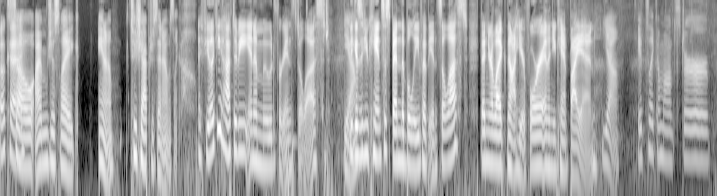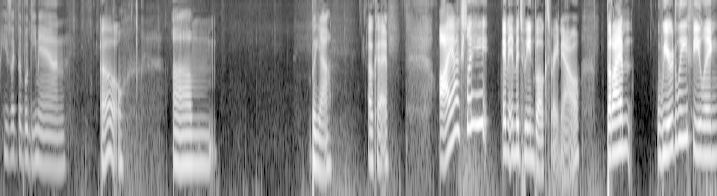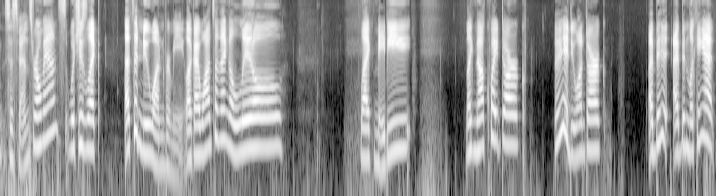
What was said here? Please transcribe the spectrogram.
Okay. So I'm just like, you know, two chapters in, I was like, I feel like you have to be in a mood for insta-lust. yeah, Because if you can't suspend the belief of insta-lust, then you're like not here for it and then you can't buy in. yeah, it's like a monster. He's like the boogeyman. Oh. Um, but yeah, Okay. I actually am in between books right now, but I'm weirdly feeling suspense romance, which is like that's a new one for me. Like I want something a little like maybe like not quite dark. Maybe I do want dark. I've been I've been looking at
